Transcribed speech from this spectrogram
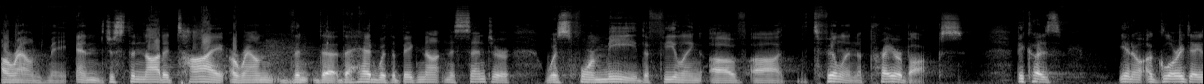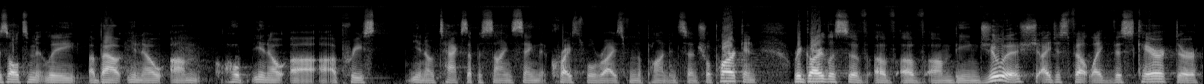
around me. And just the knotted tie around the, the, the head with the big knot in the center was for me the feeling of uh, tefillin, a prayer box. Because, you know, a glory day is ultimately about, you know, um, hope, you know, uh, a priest you know, tacks up a sign saying that Christ will rise from the pond in Central Park. And regardless of, of, of um, being Jewish, I just felt like this character,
